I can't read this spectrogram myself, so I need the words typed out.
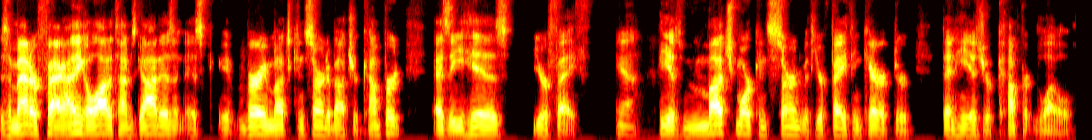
As a matter of fact i think a lot of times god isn't as very much concerned about your comfort as he is your faith. Yeah. He is much more concerned with your faith and character than he is your comfort level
